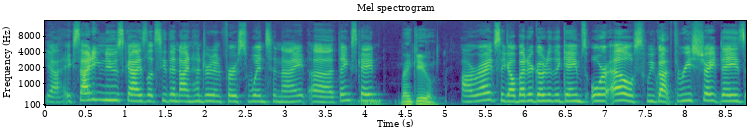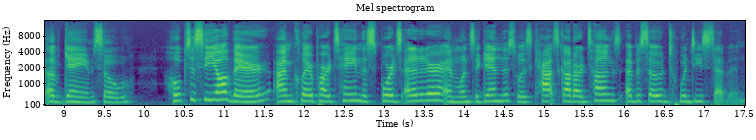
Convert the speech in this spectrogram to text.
Yeah, exciting news, guys. Let's see the 901st win tonight. Uh, thanks, Cade. Thank you. All right, so y'all better go to the games or else. We've got three straight days of games, so hope to see y'all there. I'm Claire Partain, the sports editor, and once again, this was Cats Got Our Tongues, episode 27.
